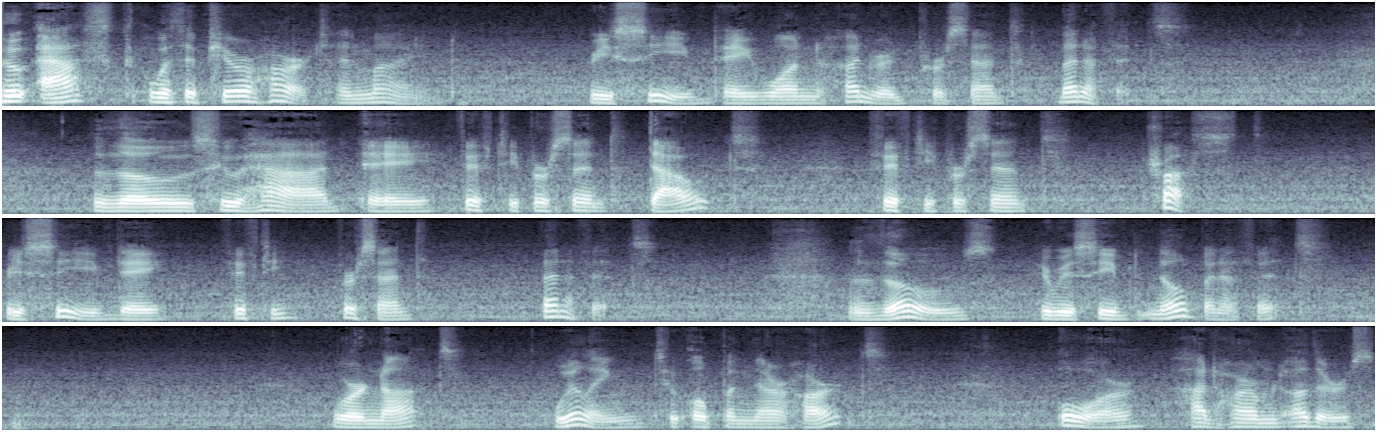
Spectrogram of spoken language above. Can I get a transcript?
who asked with a pure heart and mind, received a 100% benefits. Those who had a 50% doubt, 50% trust, received a 50% benefits. Those who received no benefits were not willing to open their heart or had harmed others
